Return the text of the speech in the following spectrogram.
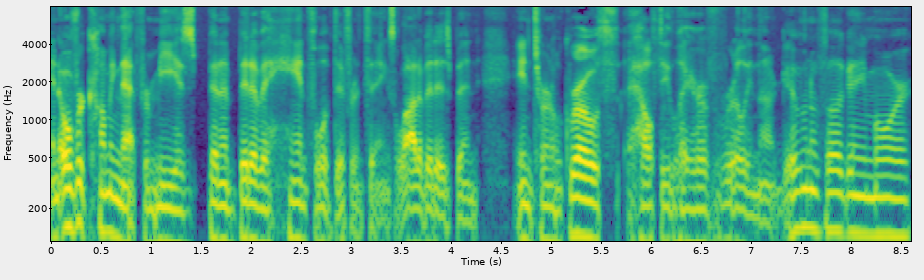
And overcoming that for me has been a bit of a handful of different things. A lot of it has been internal growth, a healthy layer of really not giving a fuck anymore,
